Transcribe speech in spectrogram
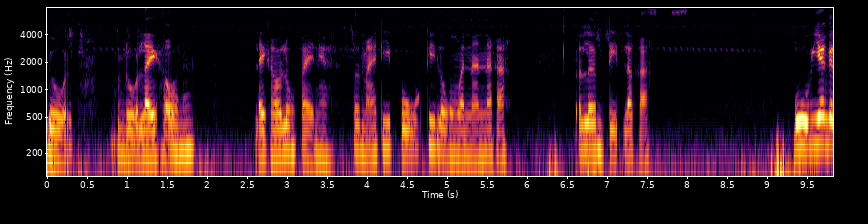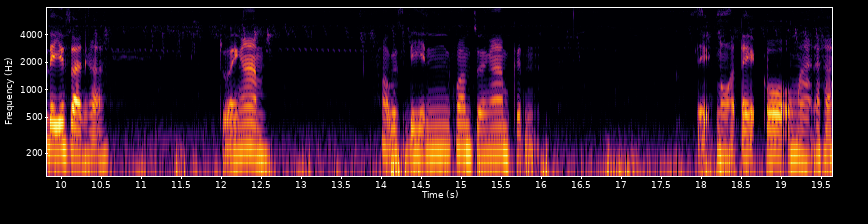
โดด ดดไล่เขานะไล่เขาลงไปเนี่ย ต้นไม้ที่ปลูกที่ลงวันนั้นนะคะ ก็เริ่มติดแล้วค่ะ ปลูกเยี่ยงกระเดยสันค่ะ สวยงามเขาก็จะได้เห็นความสวยงามเกินแตกหนอแตกกอออกมานะคะ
